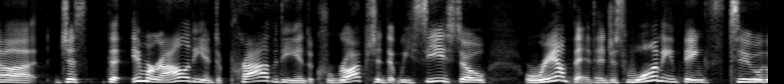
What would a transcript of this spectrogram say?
uh, just the immorality and depravity and the corruption that we see so rampant, and just wanting things to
